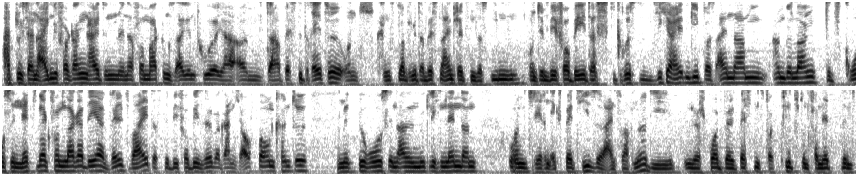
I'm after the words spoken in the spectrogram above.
hat durch seine eigene Vergangenheit in, in einer Vermarktungsagentur ja ähm, da beste Drähte und kann es, glaube ich, mit am besten einschätzen, dass ihm und dem BVB das die größten Sicherheiten gibt, was Einnahmen anbelangt. Das große Netzwerk von Lagardère weltweit, das der BVB selber gar nicht aufbauen könnte, mit Büros in allen möglichen Ländern und deren Expertise einfach, ne, die in der Sportwelt bestens verknüpft und vernetzt sind.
